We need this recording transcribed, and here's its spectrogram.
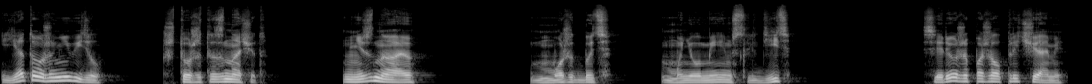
«Я тоже не видел. Что же это значит?» «Не знаю». «Может быть, мы не умеем следить?» Сережа пожал плечами.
